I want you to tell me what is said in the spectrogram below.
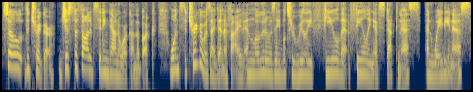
So the trigger, just the thought of sitting down to work on the book. Once the trigger was identified and Logan was able to really feel that feeling of stuckness and weightiness,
